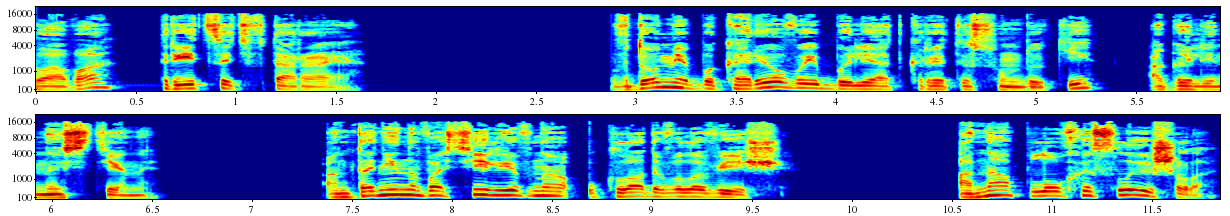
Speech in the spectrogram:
Глава 32. В доме Бокаревой были открыты сундуки, оголены стены. Антонина Васильевна укладывала вещи. Она плохо слышала.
